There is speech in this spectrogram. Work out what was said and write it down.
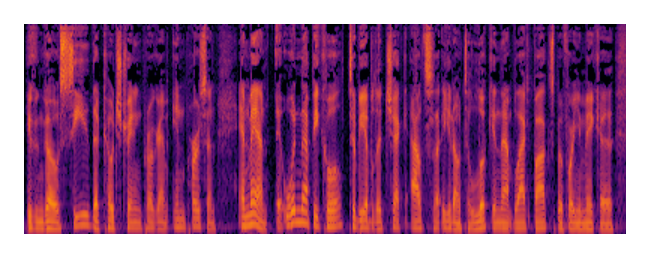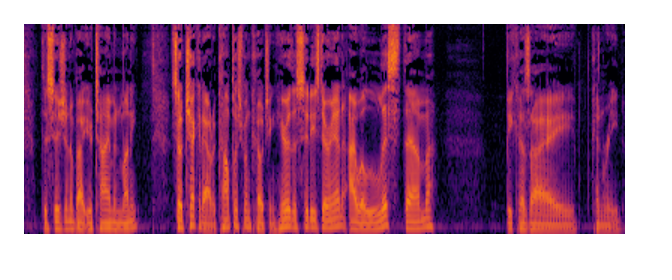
You can go see the coach training program in person. And man, wouldn't that be cool to be able to check outside, you know, to look in that black box before you make a decision about your time and money? So check it out. Accomplishment Coaching. Here are the cities they're in. I will list them because I can read.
